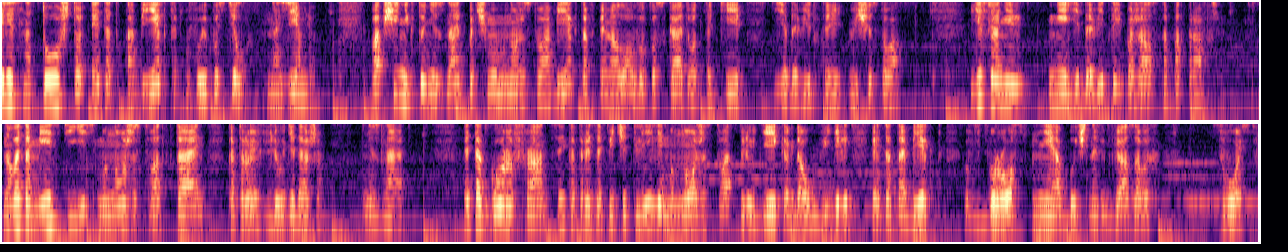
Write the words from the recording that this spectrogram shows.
Интересно то, что этот объект выпустил на Землю. Вообще никто не знает, почему множество объектов НЛО выпускает вот такие ядовитые вещества. Если они не ядовитые, пожалуйста, подправьте. Но в этом месте есть множество тайн, которые люди даже не знают. Это горы Франции, которые запечатлели множество людей, когда увидели этот объект вброс необычных газовых свойств.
